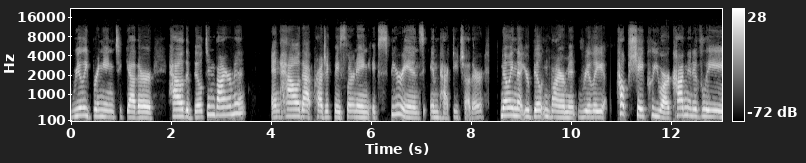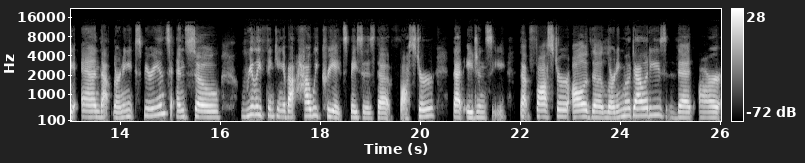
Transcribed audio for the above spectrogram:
really bringing together how the built environment and how that project based learning experience impact each other. Knowing that your built environment really helps shape who you are cognitively and that learning experience. And so, really thinking about how we create spaces that foster that agency, that foster all of the learning modalities that are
